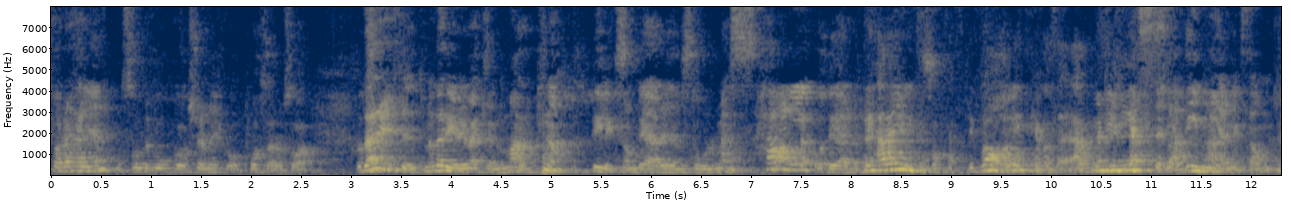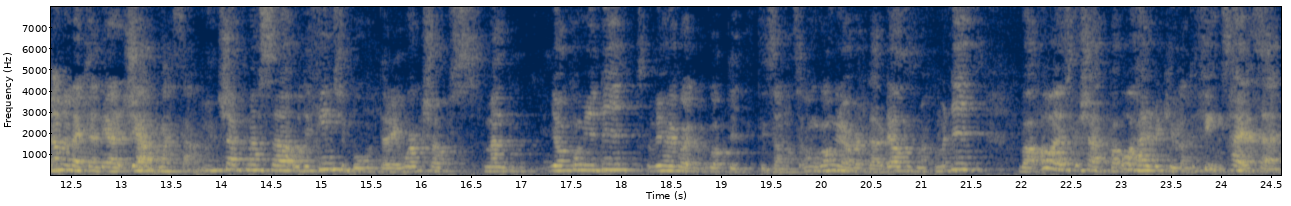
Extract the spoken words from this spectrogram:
förra helgen och sålde bok och keramik och påsar och så. Och där är det ju fint, men där är det ju verkligen marknad. Det är liksom, det är i en stor mässhall och det är... Det är ju inte så festivaligt kan man säga. Men det är mässa. det är mer liksom Ja men verkligen, det är köp, köpmässa. köpmässa och det finns ju bord där det är workshops. Men jag kommer ju dit, och vi har ju varit, gått dit tillsammans i omgångar, jag har varit där. Det är alltid som man kommer dit, bara åh jag ska köpa, åh här är det kul att det finns. Här är det så här, "Eh,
